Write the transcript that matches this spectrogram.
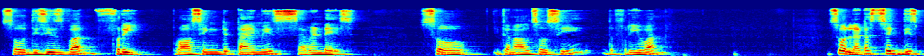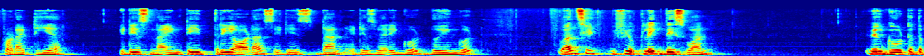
So this is one free. Processing time is seven days. So you can also see the free one. So let us check this product here. It is 93 orders. It is done. It is very good. Doing good. Once it if you click this one we'll go to the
